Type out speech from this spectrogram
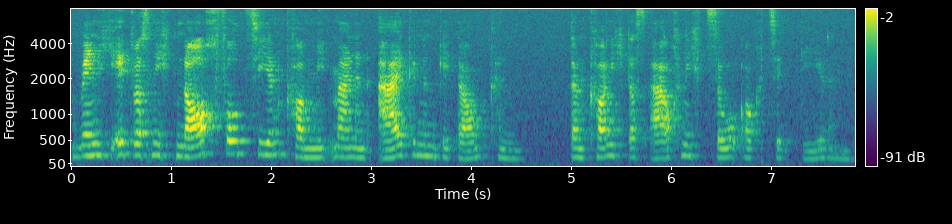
wenn ich etwas nicht nachvollziehen kann mit meinen eigenen Gedanken, dann kann ich das auch nicht so akzeptieren.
